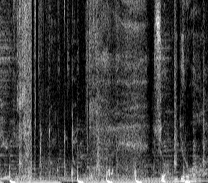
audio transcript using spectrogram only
Є, є, є. Хто там, хто там? Все, відірвало.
